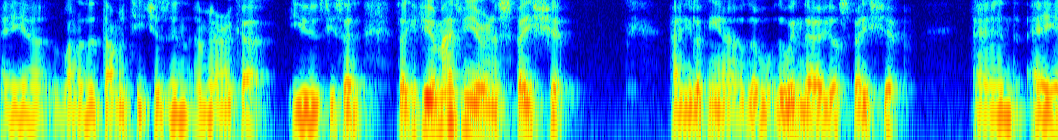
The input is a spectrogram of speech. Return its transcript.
a uh, one of the Dhamma teachers in America used. He said, "It's like if you imagine you're in a spaceship, and you're looking out the the window of your spaceship, and a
